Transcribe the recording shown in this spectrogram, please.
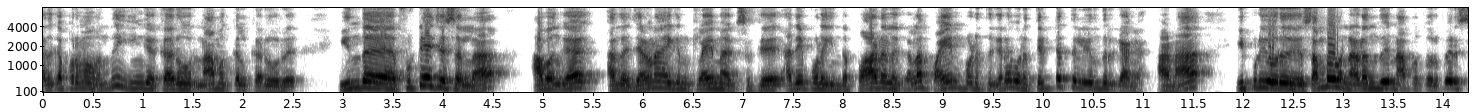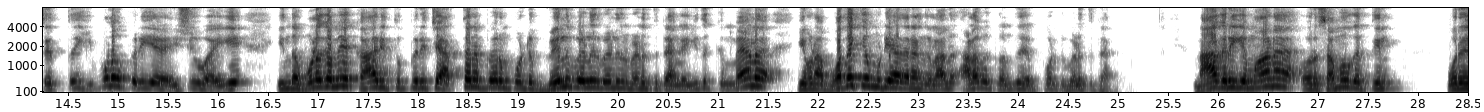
அதுக்கப்புறமா வந்து இங்கே கரூர் நாமக்கல் கரூர் இந்த ஃபுட்டேஜஸ் எல்லாம் அவங்க அந்த ஜனநாயகன் கிளைமேக்ஸுக்கு அதே போல் இந்த பாடலுக்கெல்லாம் பயன்படுத்துகிற ஒரு திட்டத்தில் இருந்திருக்காங்க. ஆனால் இப்படி ஒரு சம்பவம் நடந்து நாற்பத்தோரு பேர் செத்து இவ்வளோ பெரிய இஷ்யூவாகி இந்த உலகமே காரி துப்பிரிச்சு அத்தனை பேரும் போட்டு வெளு வெளு வெளுன்னு வெளுத்துட்டாங்க. இதுக்கு மேலே இவனை உதைக்க முடியாதவங்களால அளவுக்கு வந்து போட்டு வெளுத்துட்டாங்க. நாகரிகமான ஒரு சமூகத்தில் ஒரு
